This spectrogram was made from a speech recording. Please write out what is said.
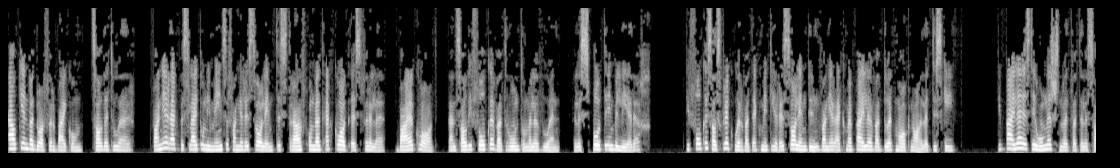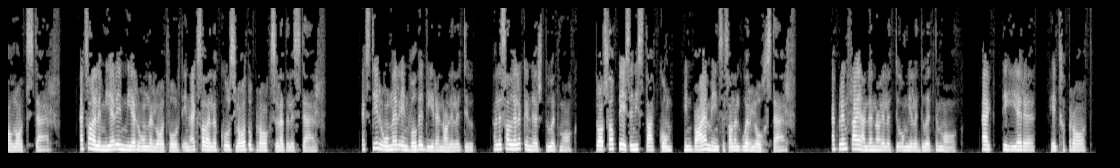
Elkeen wat daar voorbij kom, zal dit hoor. Wanneer ik besluit om die mensen van Jerusalem te straf omdat ik kwaad is voor hulle, baie kwaad, dan zal die volken wat rondom hulle woon, hulle spot en beledig. Die volken zal skrik oor wat ik met Jerusalem doen wanneer ik mijn pijlen wat doodmaak na hulle toeskiet. Die pijlen is die hongersnood wat hulle sal laat sterf. Ik zal hulle meer en meer honger laat word en ik zal hulle koos laat opraak zodat hulle sterf. Ik stier honger en wilde dieren na hulle toe. Hulle sal hulle kinders doodmaak. Daar sal pees in die stad kom, en baie mense sal in oorlog sterf. Ik breng vijanden naar jullie toe om jullie dood te maken. Ik, die Heere, het gepraat.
